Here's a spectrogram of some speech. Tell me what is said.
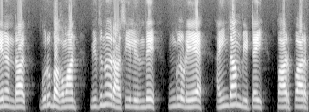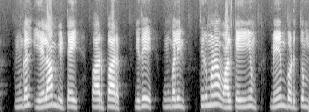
ஏனென்றால் குரு பகவான் மிதுன ராசியிலிருந்து உங்களுடைய ஐந்தாம் வீட்டை பார்ப்பார். உங்கள் ஏழாம் வீட்டை பார்ப்பார். இது உங்களின் திருமண வாழ்க்கையையும் மேம்படுத்தும்.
